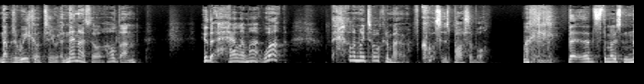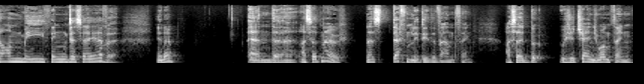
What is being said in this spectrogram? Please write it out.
that was a week or two. And then I thought, hold on who the hell am I? What? the hell am I talking about? Of course it's possible. Like that's the most non-me thing to say ever, you know. And uh, I said, no, let's definitely do the van thing. I said, but we should change one thing.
